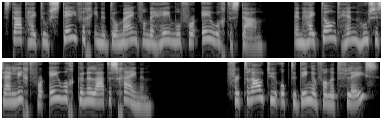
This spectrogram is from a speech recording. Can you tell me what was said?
staat Hij toe stevig in het domein van de hemel voor eeuwig te staan, en Hij toont hen hoe ze Zijn licht voor eeuwig kunnen laten schijnen. Vertrouwt u op de dingen van het vlees?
